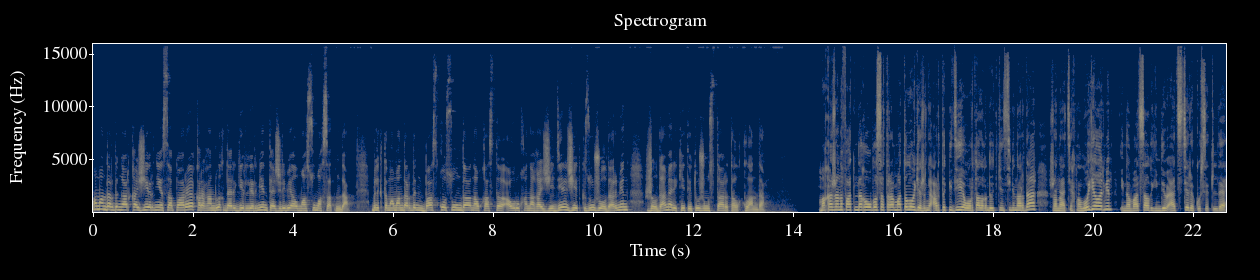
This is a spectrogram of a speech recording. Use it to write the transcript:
Мамандардың арқа жеріне сапары қарағандылық дәрігерлермен тәжірибе алмасу мақсатында. Білікті мамандардың бас қосуында науқасты ауруханаға жедел жеткізу жолдары мен жылдам әрекет ету жұмыстары талқыланды. Мақажанов атындағы облыстық травматология және ортопедия орталығында өткен семинарда жаңа технологиялар мен инновациялық емдеу әдістері көрсетілді.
